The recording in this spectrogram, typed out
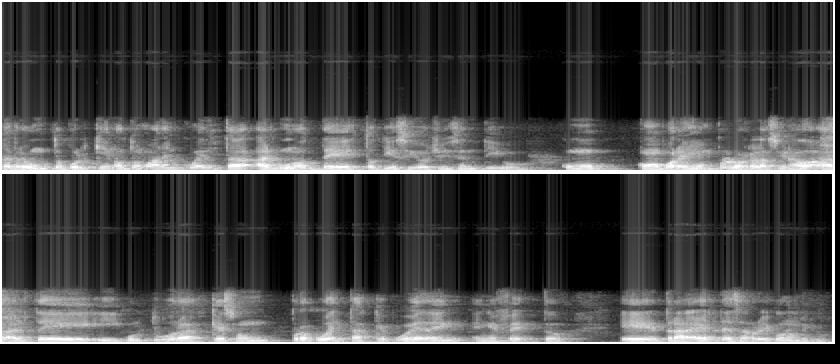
le pregunto, ¿por qué no tomar en cuenta algunos de estos 18 incentivos? Como, como por ejemplo los relacionados al arte y cultura, que son propuestas que pueden, en efecto, eh, traer desarrollo económico?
